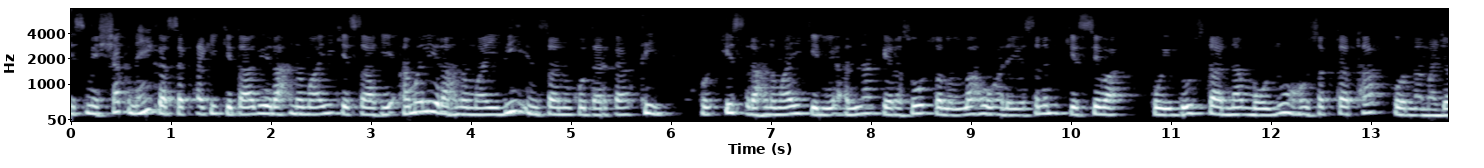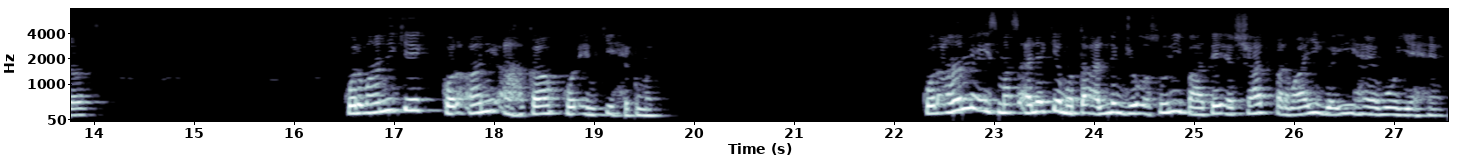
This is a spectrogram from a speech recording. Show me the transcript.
اس میں شک نہیں کر سکتا کہ کتابی رہنمائی کے ساتھ یہ عملی رہنمائی بھی انسانوں کو درکار تھی اور اس رہنمائی کے لیے اللہ کے رسول صلی اللہ علیہ وسلم کے سوا کوئی دوسرا نہ موضوع ہو سکتا تھا اور نہ مجاز۔ قربانی کے قرآنی احکام اور ان کی حکمت۔ قرآن میں اس مسئلے کے متعلق جو اصولی باتیں ارشاد فرمائی گئی ہے وہ یہ ہیں۔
